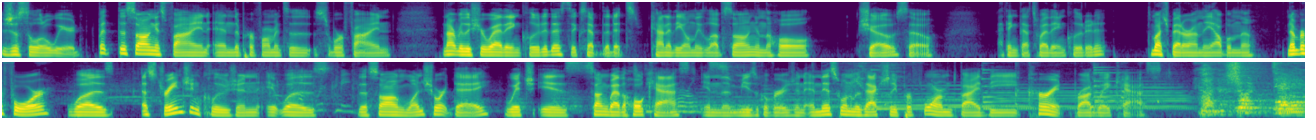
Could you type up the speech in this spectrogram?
It's just a little weird. But the song is fine and the performances were fine. I'm not really sure why they included this except that it's kind of the only love song in the whole show, so I think that's why they included it. It's much better on the album though. Number 4 was a strange inclusion. It was the song One Short Day, which is sung by the whole cast in the musical version, and this one was actually performed by the current Broadway cast. One short day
